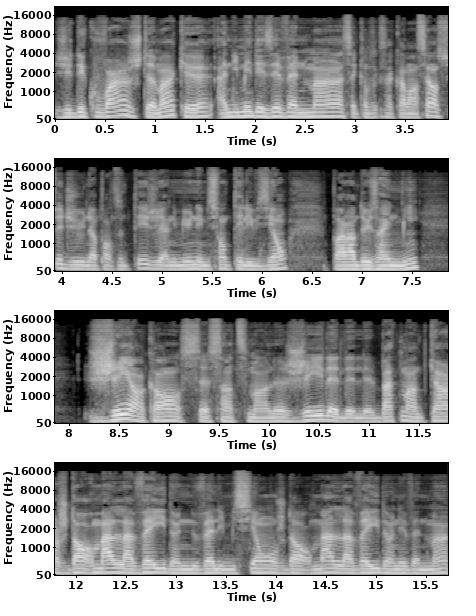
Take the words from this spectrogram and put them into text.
j'ai découvert justement que animer des événements, c'est comme ça que ça a commencé. Ensuite, j'ai eu une opportunité, j'ai animé une émission de télévision pendant deux ans et demi. J'ai encore ce sentiment-là. J'ai le battement de cœur. Je dors mal la veille d'une nouvelle émission. Je dors mal la veille d'un événement.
